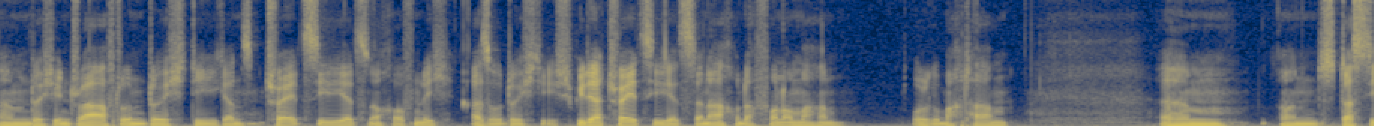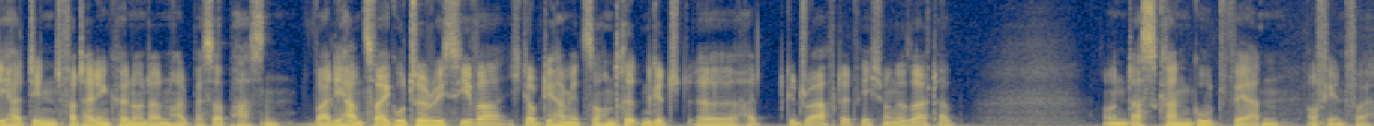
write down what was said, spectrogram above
Ähm, durch den Draft und durch die ganzen Trades, die, die jetzt noch hoffentlich, also durch die Spielertrades, die, die jetzt danach und davor noch machen oder gemacht haben. Ähm, und dass die halt den verteidigen können und dann halt besser passen. Weil die haben zwei gute Receiver. Ich glaube, die haben jetzt noch einen dritten ge äh, halt gedraftet, wie ich schon gesagt habe. Und das kann gut werden, auf jeden Fall.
